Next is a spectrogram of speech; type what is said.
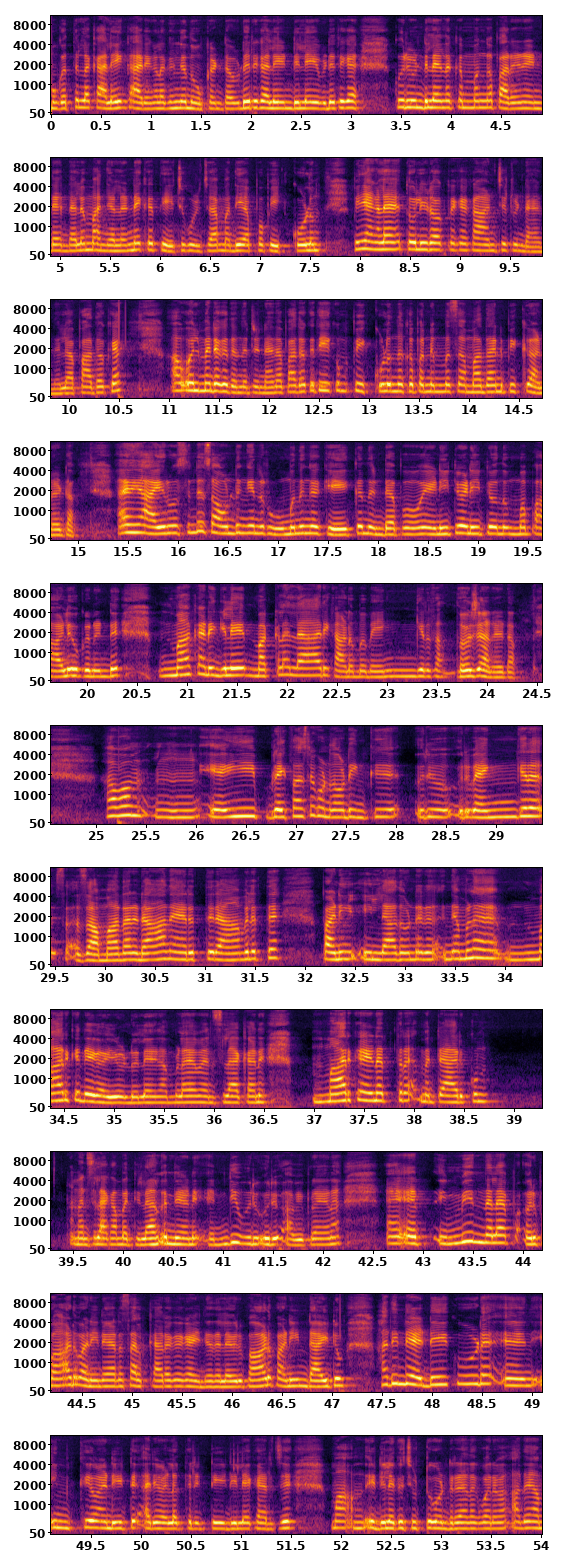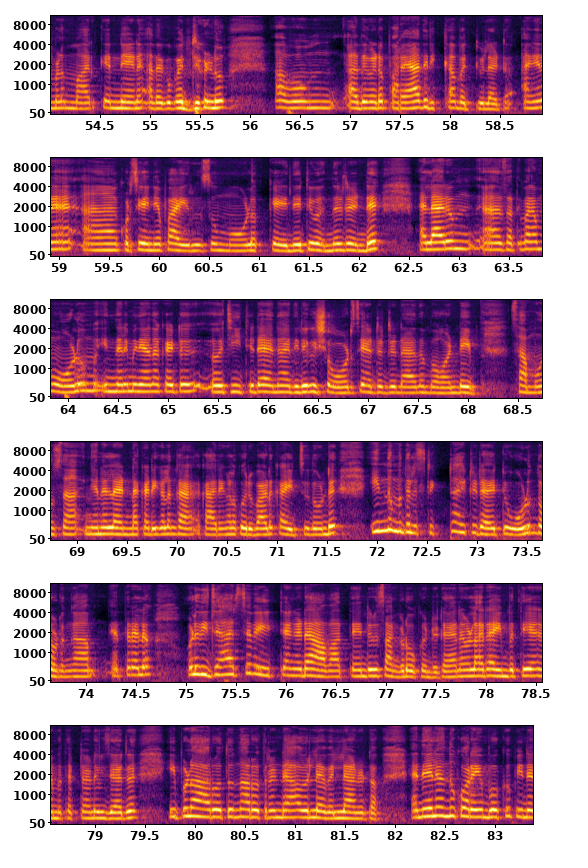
മുഖത്തുള്ള കലയും കാര്യങ്ങളൊക്കെ ഇങ്ങനെ നോക്കണ്ട. അവിടെ ഒരു കലയുണ്ടില്ലേ ഇവിടെ ഒരു കുരുണ്ടില്ലേ എന്നൊക്കെ അമ്മ ഇങ്ങനെ പറയണുണ്ട്. എന്തായാലും മഞ്ഞളെണ്ണയൊക്കെ തേച്ച് കുളിച്ചാൽ മതി. അപ്പോൾ പൊയ്ക്കോളും. പിന്നെ ഞങ്ങളെ തൊലി ഡോക്ടറൊക്കെ കാണിച്ചിട്ടുണ്ടായിരുന്നല്ലോ. അപ്പോൾ അതൊക്കെ ഓൽമെന്റൊക്കെ തന്നിട്ടുണ്ടായിരുന്നു. അപ്പോൾ അതൊക്കെ തേക്കുമ്പോൾ പൊയ്ക്കോളും എന്നൊക്കെ പറഞ്ഞ് അമ്മ സമാധാനിപ്പിക്കുകയാണ് കേട്ടോ. ഐറൂസിന്റെ സൗണ്ട് ഇങ്ങനെ റൂമിൽ നിന്ന് കേൾക്കുന്നുണ്ട്. അപ്പോൾ എണീറ്റോ എണീറ്റോ ഒന്ന് ഉമ്മ പാളി വെക്കുന്നുണ്ട്. ഉമ്മാക്കാണെങ്കിൽ മക്കളെല്ലാവരും കാണുമ്പോൾ ഭയങ്കര സന്തോഷമാണ് കേട്ടോ. അപ്പം ഈ ബ്രേക്ക്ഫാസ്റ്റ് കൊണ്ടുവന്നുകൊണ്ട് എനിക്ക് ഒരു ഒരു ഭയങ്കര സമാധാനമുണ്ട്. ആ നേരത്തെ രാവിലത്തെ പണി ഇല്ലാതുകൊണ്ട് നമ്മളെ ഉമ്മാർക്കെന്തേ കഴിയുള്ളൂ അല്ലേ? നമ്മളെ മനസ്സിലാക്കാൻ ഉമ്മാർക്ക് അതിനത്ര മറ്റാർക്കും മനസ്സിലാക്കാൻ പറ്റില്ല എന്ന് തന്നെയാണ് എന്റെ ഒരു ഒരു അഭിപ്രായമാണ് ഇമ്മ ഇന്നലെ ഒരുപാട് പണിയുണ്ട് കാരണം സൽക്കാരമൊക്കെ കഴിഞ്ഞതല്ലേ? ഒരുപാട് പണി ഉണ്ടായിട്ടും അതിന്റെ ഇടയിൽ കൂടെ എനിക്ക് വേണ്ടിയിട്ട് അരിവെള്ളത്തിലിട്ട് ഇഡലിയൊക്കെ അരച്ച് മാ ഇഡലിയൊക്കെ ചുട്ട് കൊണ്ടുവരിക എന്നൊക്കെ പറയുമ്പോൾ അത് നമ്മളമാർക്ക് തന്നെയാണ് അതൊക്കെ പറ്റുള്ളൂ. അപ്പം അതിവിടെ പറയാതിരിക്കാൻ പറ്റില്ല കേട്ടോ. അങ്ങനെ കുറച്ച് കഴിഞ്ഞപ്പോൾ ഐറൂസും മോളൊക്കെ എഴുന്നേറ്റ് വന്നിട്ടുണ്ട്. എല്ലാവരും സത്യം പറഞ്ഞാൽ മോളും ഇന്നലെ മിനിയാന്നൊക്കെ ആയിട്ട് ചീറ്റിട്ടായിരുന്നു അതിലേക്ക് ഷോർട്സ് ഇട്ടിട്ടുണ്ടായിരുന്നു ബോണ്ടയും സമൂസ ഇങ്ങനെയുള്ള എണ്ണക്കടികളും കാര്യങ്ങളൊക്കെ ഒരുപാട് കഴിച്ചതുകൊണ്ട് ഇന്നു മുതൽ സ്ട്രിക്റ്റ് ആയിട്ട് ഡയറ്റ് ഓളും തുടങ്ങാം. എത്രയല്ലോ ഓൾ വിചാരിച്ച വെയിറ്റ് അങ്ങോട്ട് ആവാത്തതിന്റെ ഒരു സങ്കടമൊക്കെ ഉണ്ട് കാരണം ഉള്ള ഒരു അമ്പത്തി അമ്പത്തെട്ടാണ് വിചാരിച്ചത്. ഇപ്പോഴും അറുപത്തൊന്ന് അറുപത്തിരണ്ട് ആ ഒരു ലെവലിലാണ് കേട്ടോ എന്തെങ്കിലും ഒന്ന് കുറയുമ്പോൾക്ക് പിന്നെ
